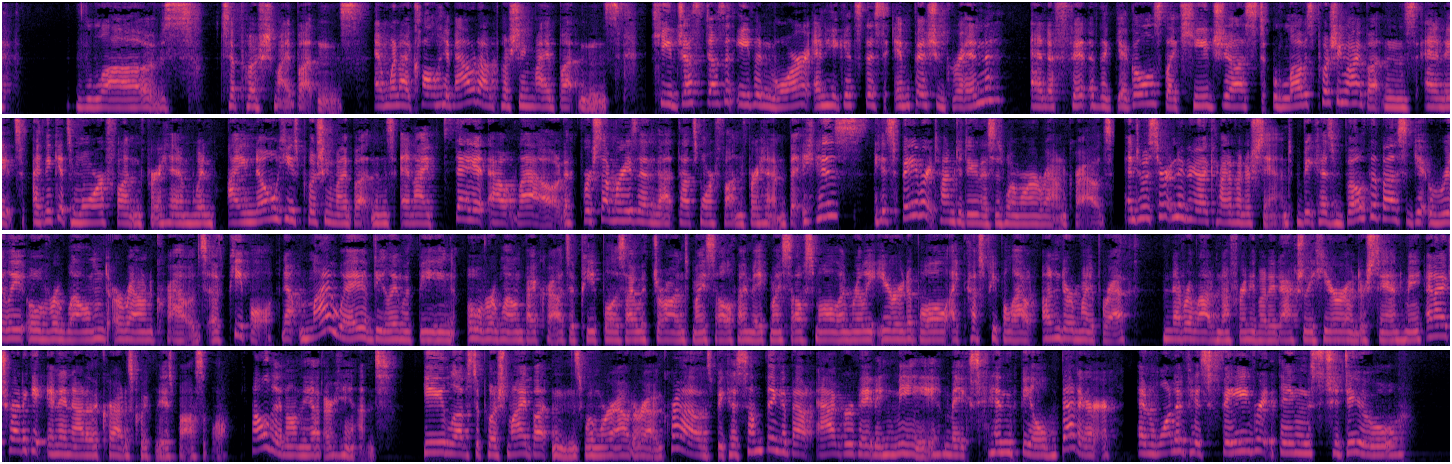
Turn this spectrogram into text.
loves to push my buttons. And when I call him out on pushing my buttons, he just does it even more and he gets this impish grin and a fit of the giggles. Like he just loves pushing my buttons. And it's, I think it's more fun for him when I know he's pushing my buttons and I say it out loud. For some reason that that's more fun for him. But his, his favorite time to do this is when we're around crowds. And to a certain degree, I kind of understand because both of us get really overwhelmed around crowds of people. Now, my way of dealing with being overwhelmed by crowds of people is I withdraw into myself. I make myself small. I'm really irritable. I cuss people out under my breath never loud enough for anybody to actually hear or understand me. And I try to get in and out of the crowd as quickly as possible. Calvin, on the other hand, he loves to push my buttons when we're out around crowds because something about aggravating me makes him feel better. And one of his favorite things to do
